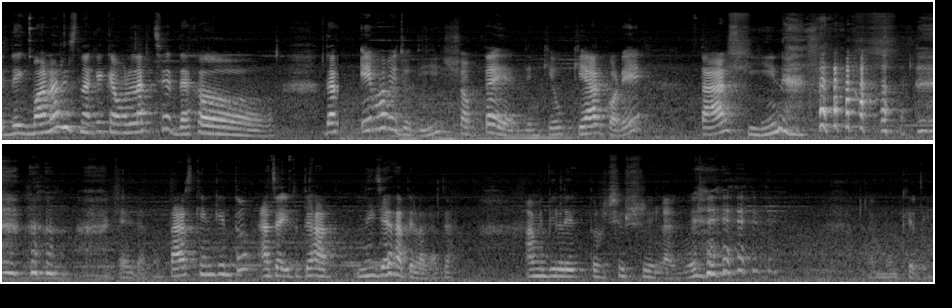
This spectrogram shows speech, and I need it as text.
দেখবা না রিসনাকে কেমন লাগছে? দেখো। দেখো, এভাবে যদি সপ্তাহে একদিন কেউ কেয়ার করে, তার স্কিন এই দেখো, তার স্কিন কিন্তু আচ্ছা এটা তুই হাত, নিজের হাতে লাগা, যা। আমি দিলে তোর শুশুরি লাগবে। মুখে দিই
